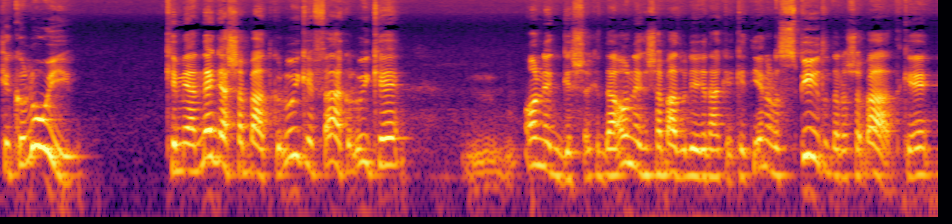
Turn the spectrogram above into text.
che colui che mi annega Shabbat, colui che fa, colui che mm, oneg, da oneg Shabbat vuol dire che, che, tiene lo spirito dello Shabbat, che,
